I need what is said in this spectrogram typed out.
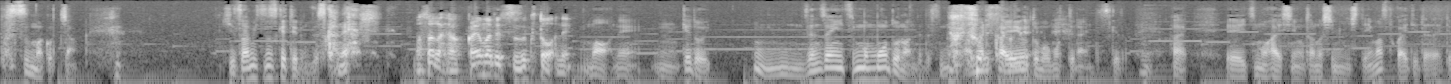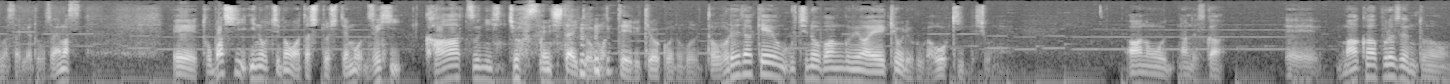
と すんまこっちゃん刻み続けてるんですかね。まさか100回まで続くとはね。まあね、うん、けど、うん、全然いつもモードなんでです ね。あまり変えようとも思ってないんですけど、はい。えーいつも配信を楽しみにしています。と書いていただいてます。ありがとうございます。えー飛ばし命の私としてもぜひ加圧に挑戦したいと思っている強行のゴルフどれだけうちの番組は影響力が大きいんでしょうね。あの何ですか、えーマーカープレゼントの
